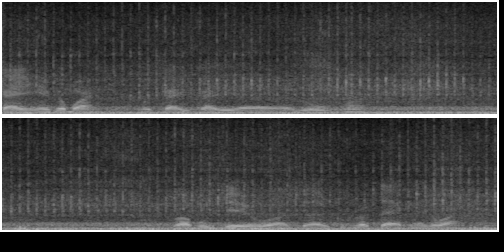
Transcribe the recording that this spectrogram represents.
cây nha các bạn, mấy cây cây ờ, ruộng ha và buổi chiều ờ, trời cũng rất đẹp nha các bạn.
